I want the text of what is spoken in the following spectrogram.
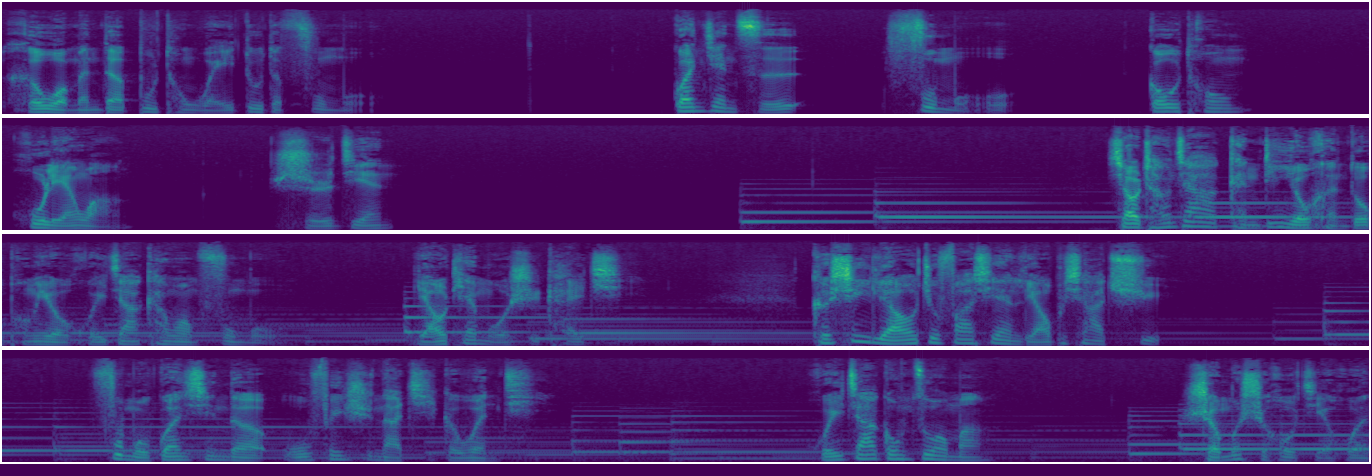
和我们的不同维度的父母。关键词：父母、沟通、互联网、时间。小长假肯定有很多朋友回家看望父母，聊天模式开启，可是，一聊就发现聊不下去。父母关心的无非是那几个问题：回家工作吗？什么时候结婚？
